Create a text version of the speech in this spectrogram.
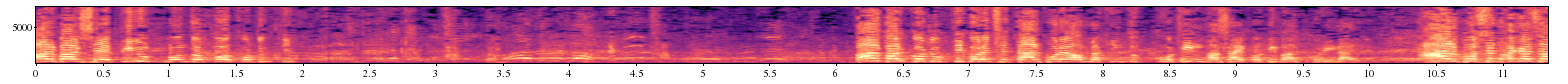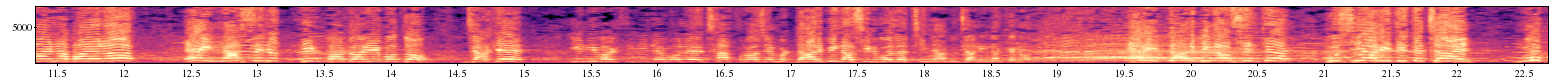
বারবার সে বিরূপ মন্তব্য কটূক্তি বারবার কটুক্তি করেছে তারপরে আমরা কিন্তু কঠিন ভাষায় প্রতিবাদ করি নাই। আর বসে থাকা যায় না, ভাইয়েরা। এই নাসিরুদ্দিন পাটোয়ারির মতো, যাকে ইউনিভার্সিটিতে বলে ছাত্র আছে ডারবি নাসির বলে চিনি, আমি জানি না কেন। এই ডারবি নাসিরকে হুঁশিয়ারি দিতে চাই, মুখ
